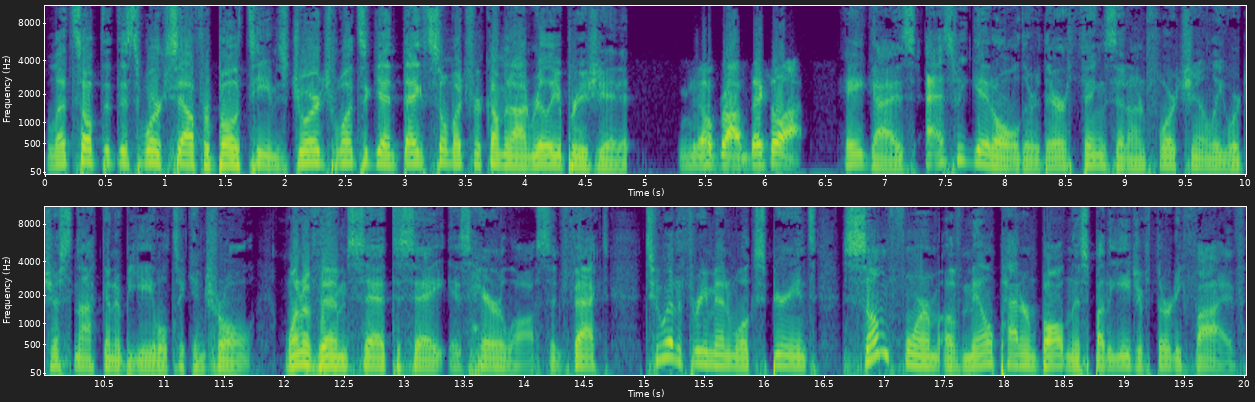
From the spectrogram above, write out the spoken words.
Let's hope that this works out for both teams. George, once again, thanks so much for coming on. Really appreciate it. No problem. Thanks a lot. Hey guys, as we get older, there are things that unfortunately we're just not going to be able to control. One of them, sad to say, is hair loss. In fact, two out of three men will experience some form of male pattern baldness by the age of 35.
